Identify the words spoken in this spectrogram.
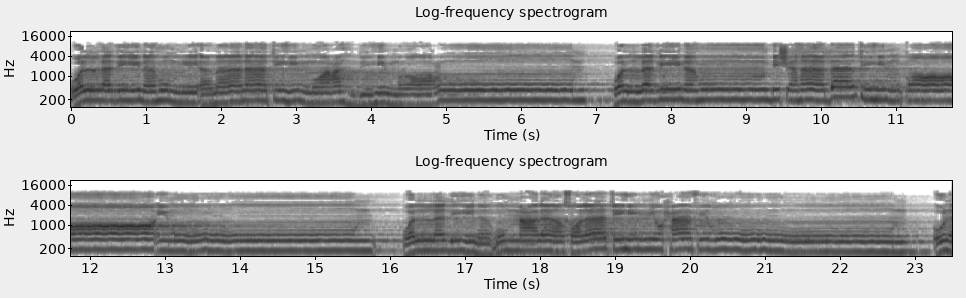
والذين هم لأماناتهم وعهدهم راعون والذين هم بشهاداتهم قائمون والذين هم على صلاتهم يحافظون أولئك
